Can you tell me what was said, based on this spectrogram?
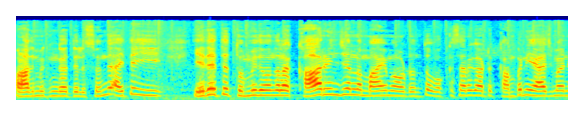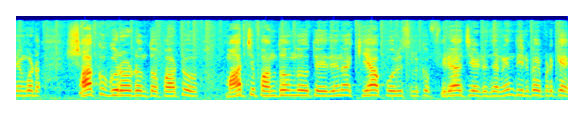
ప్రాథమికంగా తెలుస్తుంది. అయితే ఈ ఏదైతే తొమ్మిది వందల కార్ ఇంజన్ల మాయం అవడంతో ఒక్కసారిగా అటు కంపెనీ యాజమాన్యం కూడా షాక్కు గురవడంతో పాటు మార్చి పంతొమ్మిదవ తేదీన కియా పోలీసులకు ఫిర్యాదు చేయడం జరిగింది. దీనిపై ఇప్పటికే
